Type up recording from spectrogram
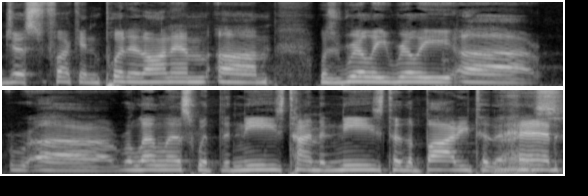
just fucking put it on him. Um, was really, really uh, uh, relentless with the knees, timing knees to the body to the head.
